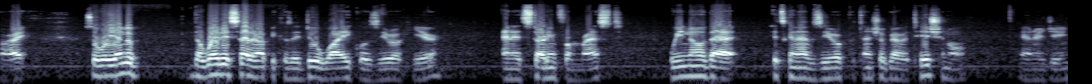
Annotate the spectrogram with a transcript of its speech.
Alright, so we end up, the way they set it up, because they do y equals 0 here, and it's starting from rest, we know that it's going to have 0 potential gravitational energy.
